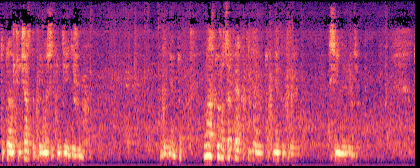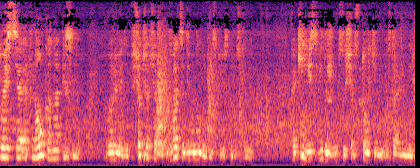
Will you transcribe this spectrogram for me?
туда очень часто приносят людей дежурных. Гоняют. У нас тоже в церквях это делают некоторые сильные люди. То есть э, эта наука, она описана в Аюрведе. Все-все-все, называется демонология, если на русский язык. Какие есть виды живых существ в тонким астральном мире?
